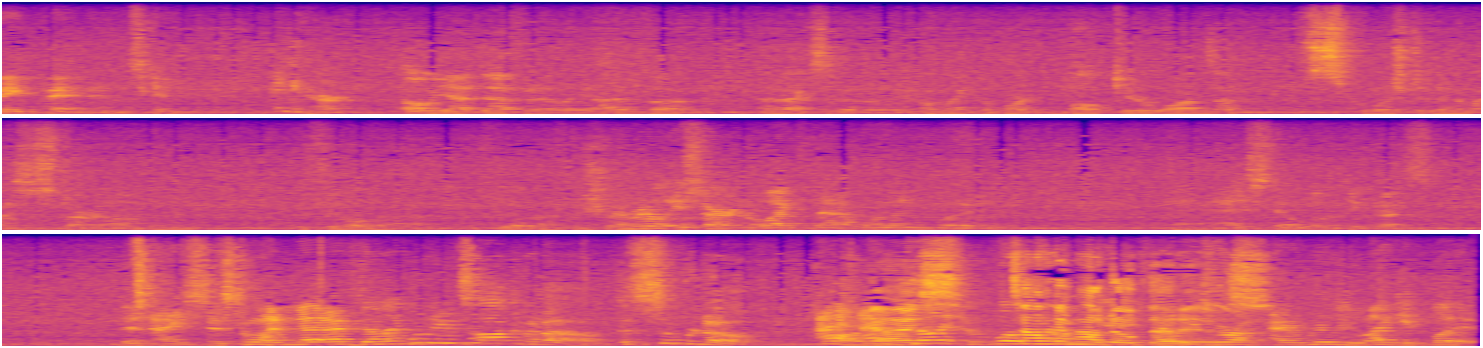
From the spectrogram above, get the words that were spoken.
big pendants can they can hurt. Oh yeah, definitely. I've um, I've accidentally, unlike the more bulkier ones, I've squished it into my sternum, and you feel that. You feel that for sure. I'm really starting to like that one, but I still don't think that's the nicest one that I've done. What are you talking about? It's super dope. Come I, on, I've guys. done- well, Tell him how dope don't that get me is. wrong, I really like it, but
